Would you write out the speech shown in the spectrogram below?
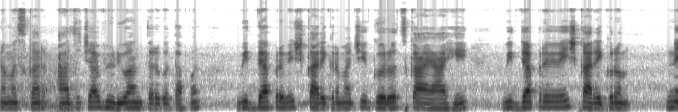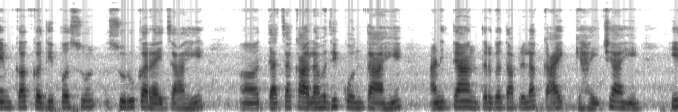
नमस्कार. आजच्या व्हिडिओ अंतर्गत आपण विद्याप्रवेश कार्यक्रमाची गरज काय आहे? विद्याप्रवेश कार्यक्रम नेमका कधीपासून सुरू करायचा आहे? त्याचा कालावधी कोणता आहे? आणि त्या अंतर्गत आपल्याला काय घ्यायचे आहे? ही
